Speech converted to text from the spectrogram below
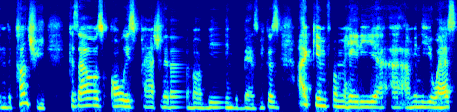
in the country because I was always passionate about being the best because I came from Haiti, I, I'm in the US,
